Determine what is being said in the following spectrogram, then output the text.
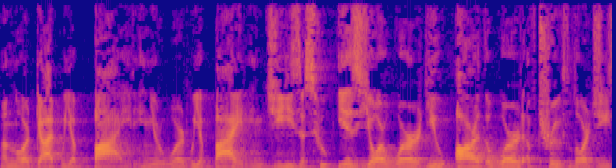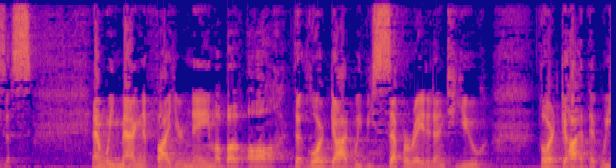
And Lord God, we abide in your word. We abide in Jesus, who is your word. You are the word of truth, Lord Jesus. And we magnify your name above all. That, Lord God, we be separated unto you. Lord God, that we,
